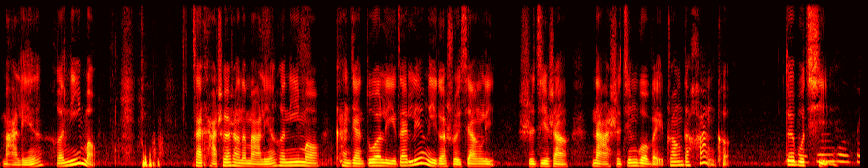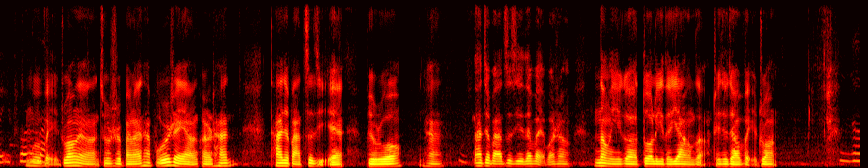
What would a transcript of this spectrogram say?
马林和尼莫。在卡车上的马林和尼莫看见多利在另一个水箱里，实际上那是经过伪装的汉克。对不起，通过伪装呀，就是本来他不是这样，可是他，他就把自己，比如你看，他就把自己的尾巴上弄一个多利的样子，这就叫伪装。那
